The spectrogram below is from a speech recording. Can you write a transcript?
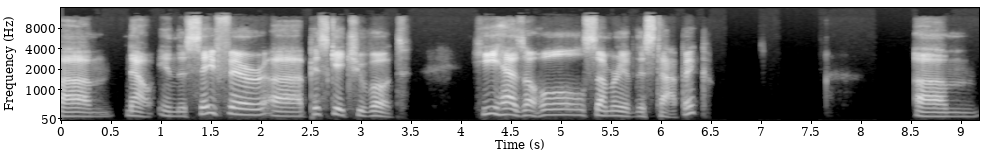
Um, now, in the Sefer uh, Piskei Teshuvot, he has a whole summary of this topic. Um,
